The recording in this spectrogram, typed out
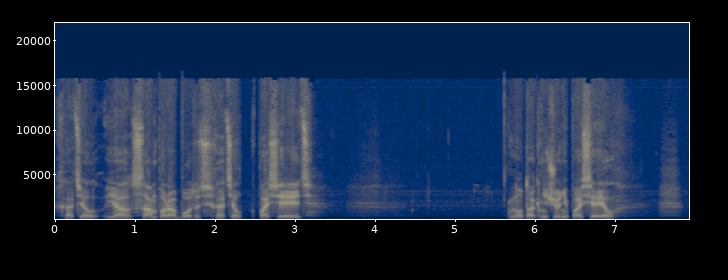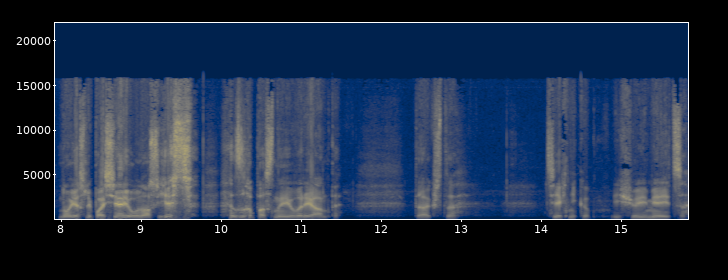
Хотел я сам поработать, хотел посеять. Но так ничего не посеял. Но если посею, у нас есть запасные варианты. Так что техника еще имеется.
